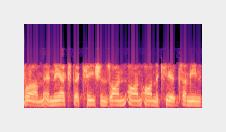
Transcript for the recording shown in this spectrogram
from and the expectations on on on the kids. I mean,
